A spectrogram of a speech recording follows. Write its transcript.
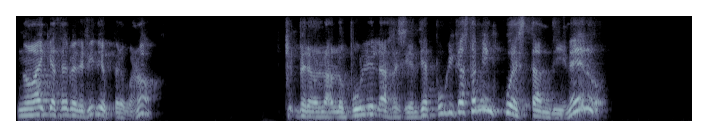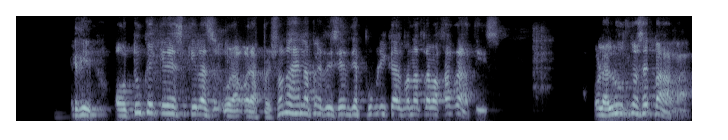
no hay que hacer beneficios, pero bueno, pero lo público, las residencias públicas también cuestan dinero. Es decir, ¿o tú qué crees que las, las personas en las residencias públicas van a trabajar gratis? ¿O la luz no se paga?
